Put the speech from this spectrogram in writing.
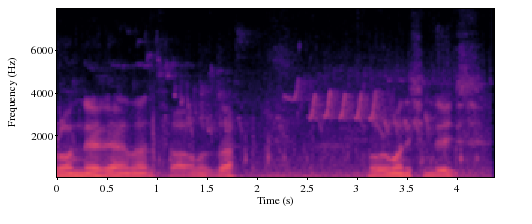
Ron Nehri hemen sağımızda. Orman içindeyiz.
